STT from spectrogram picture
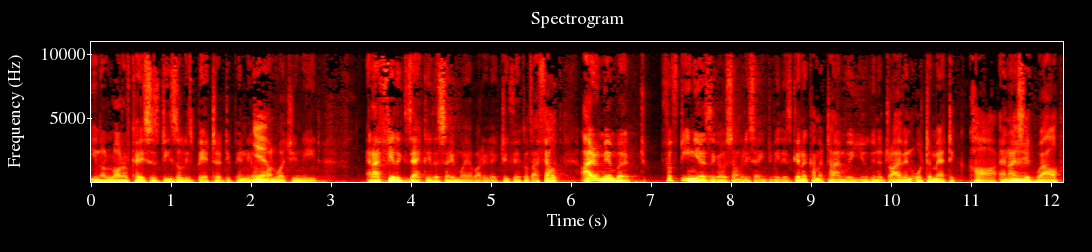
in a lot of cases diesel is better depending on, Yeah. on what you need. And I feel exactly the same way about electric vehicles. I felt, I remember 15 years ago somebody saying to me, there's going to come a time where you're going to drive an automatic car. And I hmm. said, well,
